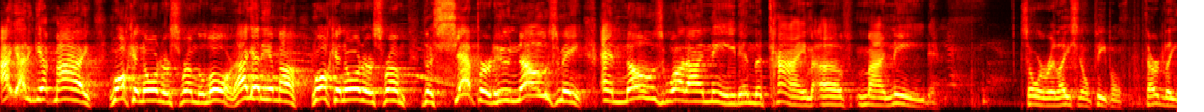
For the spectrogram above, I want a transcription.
I got to get my walking orders from the Lord. I got to get my walking orders from the shepherd who knows me and knows what I need in the time of my need. So are relational people. Thirdly,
